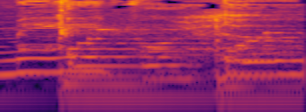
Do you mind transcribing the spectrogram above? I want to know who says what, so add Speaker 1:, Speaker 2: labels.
Speaker 1: me for who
